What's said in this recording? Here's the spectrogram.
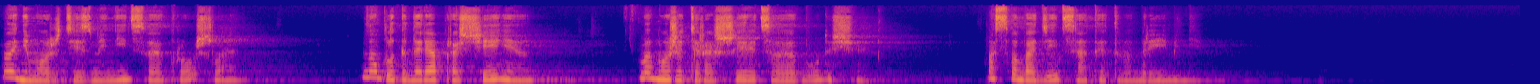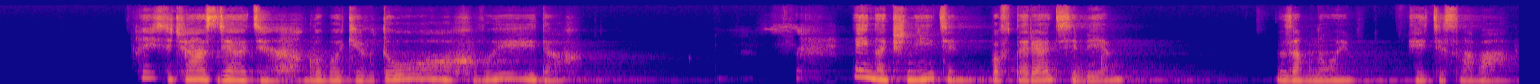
Вы не можете изменить свое прошлое, но благодаря прощению вы можете расширить свое будущее, освободиться от этого бремени. И сейчас сделайте глубокий вдох, выдох. И начните повторять себе за мной эти слова.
